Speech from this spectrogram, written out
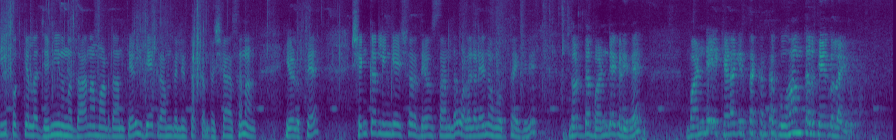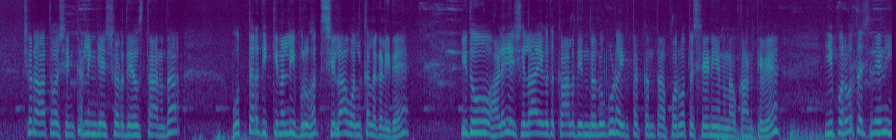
ದೀಪಕ್ಕೆಲ್ಲ ಜಮೀನನ್ನು ದಾನ ಮಾಡ್ದ ಅಂತೇಳಿ ಇದೇ ಗ್ರಾಮದಲ್ಲಿರ್ತಕ್ಕಂಥ ಶಾಸನ ಹೇಳುತ್ತೆ. ಶಂಕರಲಿಂಗೇಶ್ವರ ದೇವಸ್ಥಾನದ ಒಳಗಡೆ ನಾವು ಹೋಗ್ತಾ ಇದ್ದೀವಿ. ದೊಡ್ಡ ಬಂಡೆಗಳಿವೆ. ಬಂಡೆ ಕೆಳಗಿರ್ತಕ್ಕಂಥ ಗುಹಾಂತರ ದೇಗುಲ ಇದು. ಈಶ್ವರ ಅಥವಾ ಶಂಕರಲಿಂಗೇಶ್ವರ ದೇವಸ್ಥಾನದ ಉತ್ತರ ದಿಕ್ಕಿನಲ್ಲಿ ಬೃಹತ್ ಶಿಲಾ ವಲ್ಕಲಗಳಿದೆ. ಇದು ಹಳೆಯ ಶಿಲಾಯುಗದ ಕಾಲದಿಂದಲೂ ಕೂಡ ಇರತಕ್ಕಂಥ ಪರ್ವತ ಶ್ರೇಣಿಯನ್ನು ನಾವು ಕಾಣ್ತೇವೆ. ಈ ಪರ್ವತ ಶ್ರೇಣಿ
